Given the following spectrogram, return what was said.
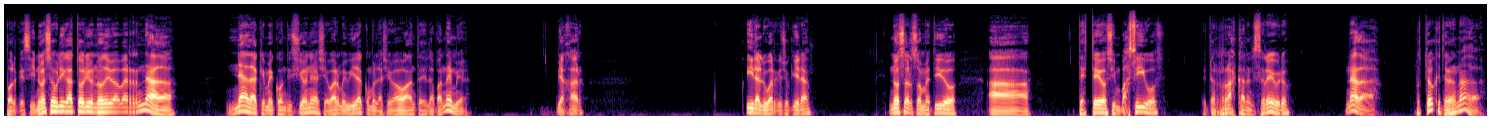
Porque si no es obligatorio no debe haber nada nada que me condicione a llevar mi vida como la llevaba antes de la pandemia. Viajar, ir al lugar que yo quiera, no ser sometido a testeos invasivos que te rascan el cerebro. Nada, no tengo que tener nada.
